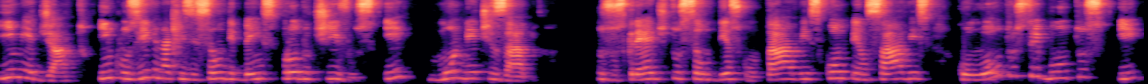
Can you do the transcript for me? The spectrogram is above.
imediato, inclusive na aquisição de bens produtivos e monetizado. Os créditos são descontáveis, compensáveis com outros tributos e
